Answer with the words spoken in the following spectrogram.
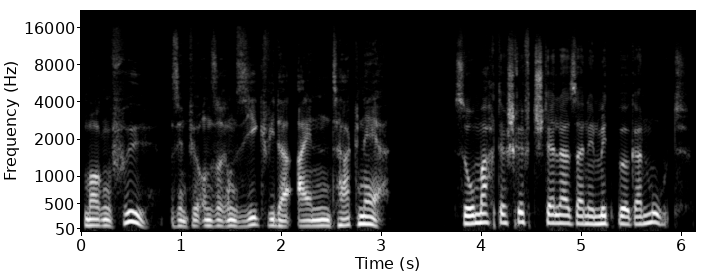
Morgen früh sind wir unserem Sieg wieder einen Tag näher. So macht der Schriftsteller seinen Mitbürgern Mut.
